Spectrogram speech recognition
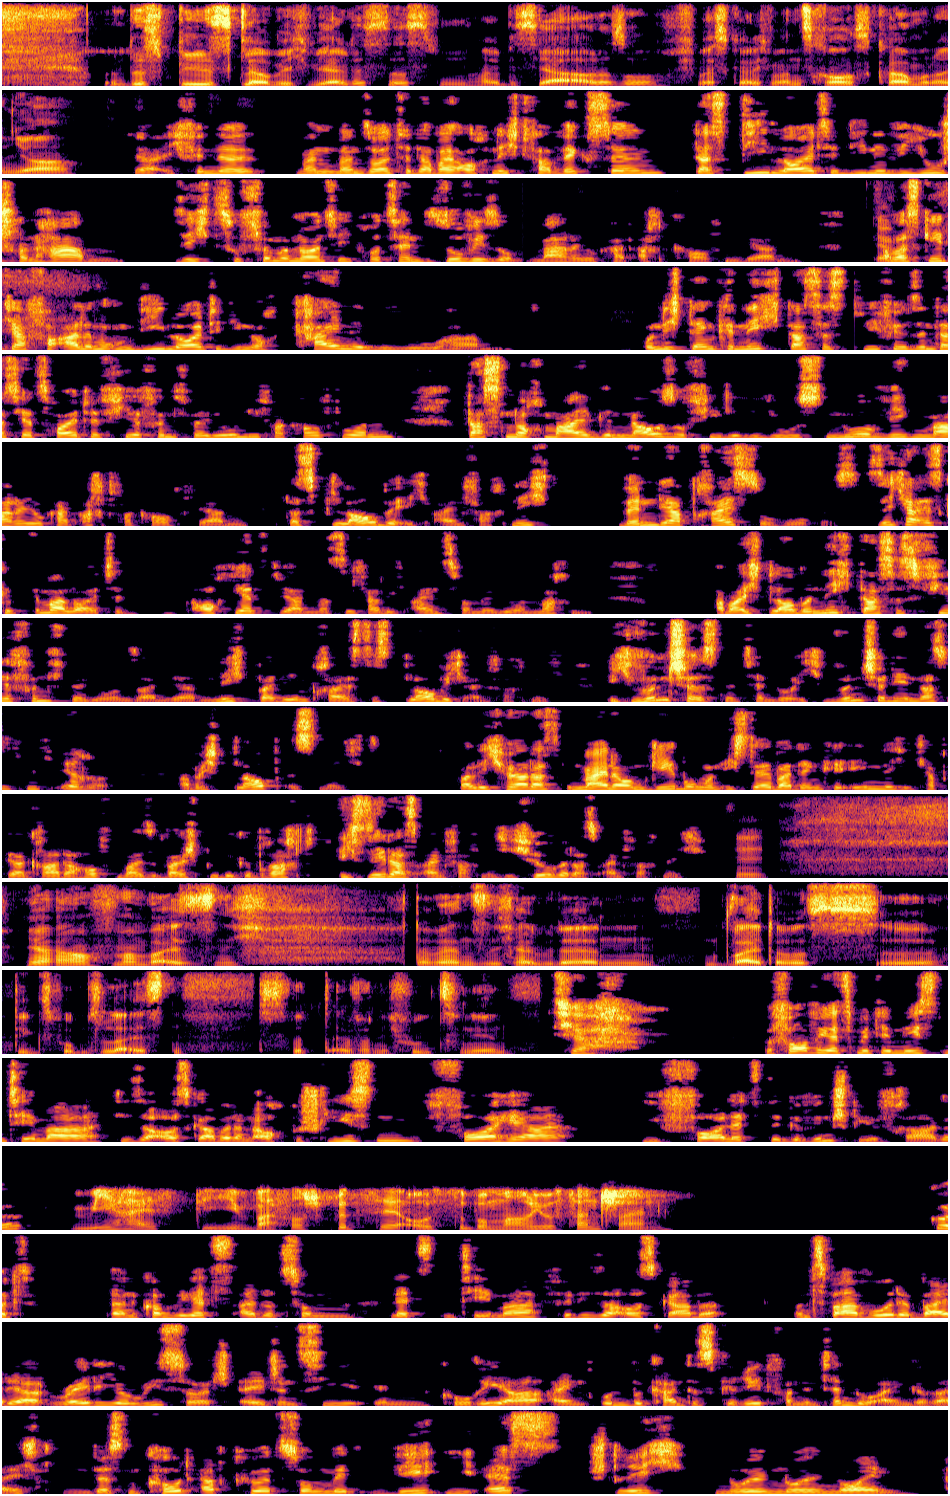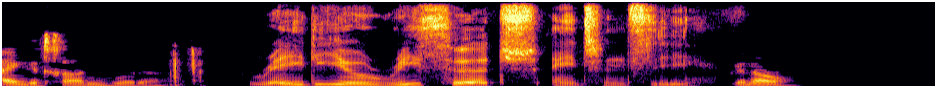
Und das Spiel ist, glaube ich, wie alt ist das? Ein halbes Jahr oder so? Ich weiß gar nicht, wann es rauskam oder ein Jahr. Ja, ich finde, man, man sollte dabei auch nicht verwechseln, dass die Leute, die eine Wii U schon haben, sich zu 95 Prozent sowieso Mario Kart 8 kaufen werden. Ja. Aber es geht ja vor allem um die Leute, die noch keine Wii U haben. Und ich denke nicht, dass es, wie viel sind das jetzt heute? Vier, fünf Millionen, die verkauft wurden? Dass nochmal genauso viele Views nur wegen Mario Kart 8 verkauft werden. Das glaube ich einfach nicht, wenn der Preis so hoch ist. Sicher, es gibt immer Leute, auch jetzt werden das sicherlich ein, zwei Millionen machen. Aber ich glaube nicht, dass es vier, fünf Millionen sein werden. Nicht bei dem Preis. Das glaube ich einfach nicht. Ich wünsche es Nintendo. Ich wünsche denen, dass ich mich irre. Aber ich glaube es nicht. Weil ich höre das in meiner Umgebung und ich selber denke ähnlich. Ich habe ja gerade haufenweise Beispiele gebracht. Ich sehe das einfach nicht. Ich höre das einfach nicht. Hm. Ja, man weiß es nicht. Da werden sie sich halt wieder ein weiteres äh, Dingsbums leisten. Das wird einfach nicht funktionieren. Tja, bevor wir jetzt mit dem nächsten Thema diese Ausgabe dann auch beschließen, vorher die vorletzte Gewinnspielfrage. Wie heißt die Wasserspritze aus Super Mario Sunshine? Gut, dann kommen wir jetzt also zum letzten Thema für diese Ausgabe. Und zwar wurde bei der Radio Research Agency in Korea ein unbekanntes Gerät von Nintendo eingereicht, dessen Codeabkürzung mit WIS-009 eingetragen wurde. Radio Research Agency. Genau.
